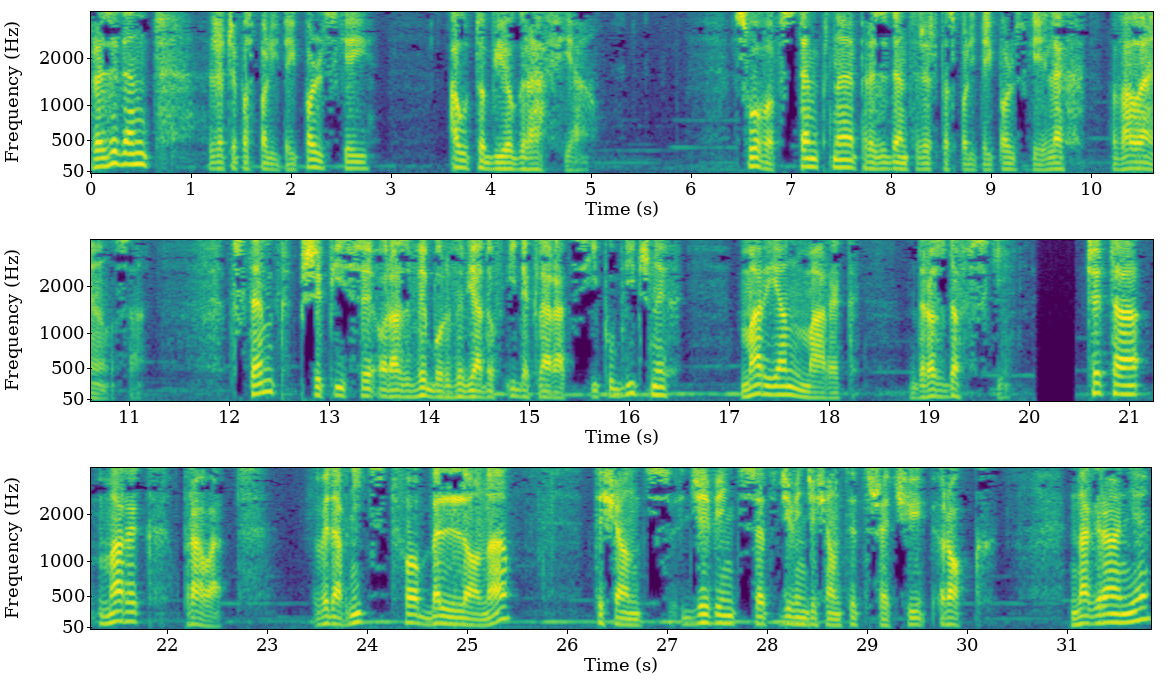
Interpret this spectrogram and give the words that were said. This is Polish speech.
Prezydent Rzeczypospolitej Polskiej Autobiografia. Słowo wstępne Prezydent Rzeczypospolitej Polskiej Lech Wałęsa. Wstęp, przypisy oraz wybór wywiadów i deklaracji publicznych Marian Marek Drozdowski. Czyta Marek Prałat. Wydawnictwo Bellona 1993 rok. Nagranie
